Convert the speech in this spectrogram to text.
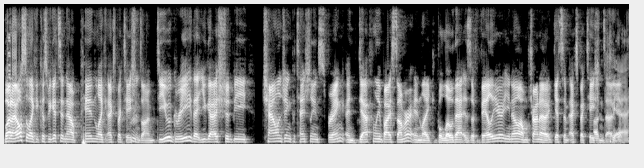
but I also like it because we get to now pin like expectations on him. Do you agree that you guys should be challenging potentially in spring and definitely by summer, and like below that is a failure? You know, I'm trying to get some expectations out of you. Okay.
